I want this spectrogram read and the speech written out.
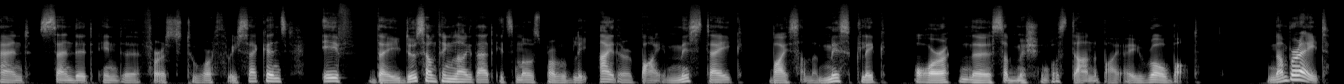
and send it in the first two or three seconds. If they do something like that, it's most probably either by mistake, by some misclick, or the submission was done by a robot. Number eight,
